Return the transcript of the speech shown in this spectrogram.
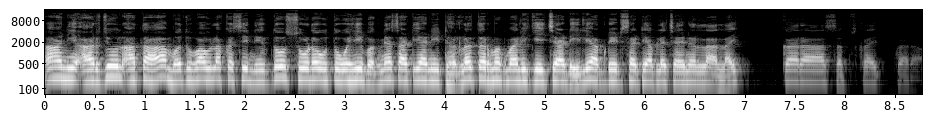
आणि अर्जुन आता मधुभाऊला कसे निर्दोष सोडवतो हे बघण्यासाठी आणि ठरलं तर मग मालिकेच्या डेली अपडेटसाठी आपल्या चॅनलला लाईक करा सबस्क्राईब करा.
